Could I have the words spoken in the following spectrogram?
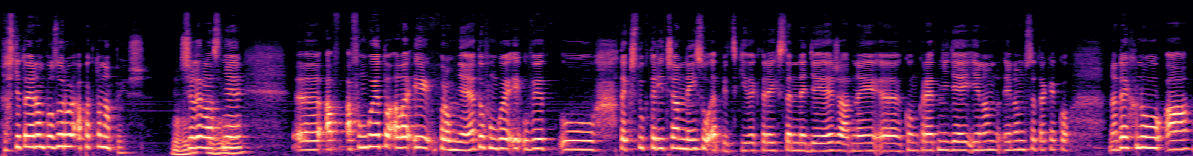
Prostě to jenom pozoruje a pak to napiš. Uhum, Čili vlastně uhum. a, a funguje to ale i pro mě, to funguje i u, u textů, který třeba nejsou epický, ve kterých se neděje žádný eh, konkrétní děj, jenom, jenom se tak jako nadechnu a,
